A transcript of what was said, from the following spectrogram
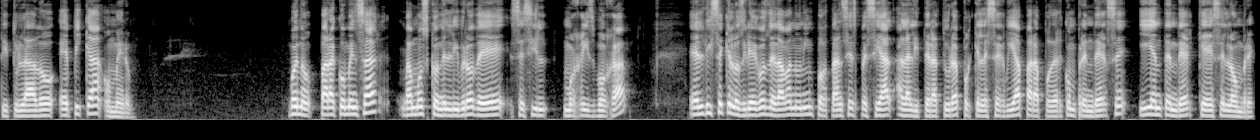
titulado Épica Homero. Bueno, para comenzar, vamos con el libro de Cécile Maurice Bonrat, él dice que los griegos le daban una importancia especial a la literatura porque le servía para poder comprenderse y entender qué es el hombre,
